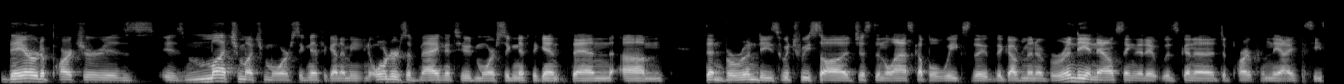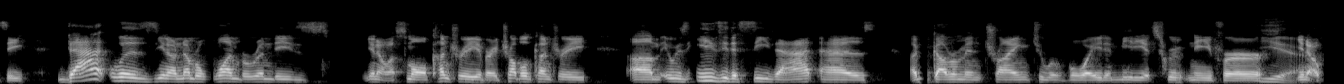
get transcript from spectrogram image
their departure is is much much more significant. I mean, orders of magnitude more significant than um, than Burundi's, which we saw just in the last couple of weeks. The the government of Burundi announcing that it was going to depart from the ICC. That was, you know, number one, Burundi's, you know, a small country, a very troubled country. Um, it was easy to see that as a government trying to avoid immediate scrutiny for, yeah. you know,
